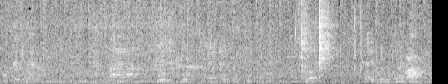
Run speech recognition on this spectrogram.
ขอไข่แดง But 好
